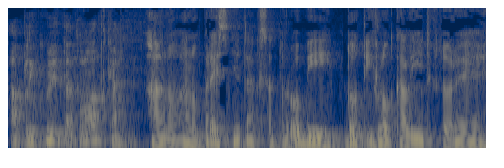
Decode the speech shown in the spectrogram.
aplikuje táto látka? Áno, áno, presne tak sa to robí. Do tých lokalít, ktoré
